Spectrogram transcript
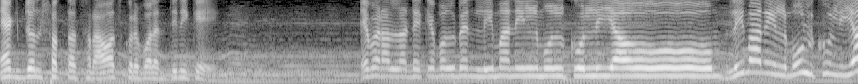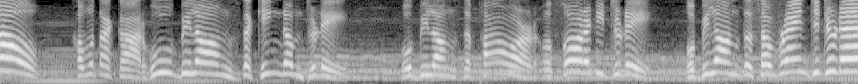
একজন সত্তা ছাড়া আওয়াজ করে বলেন, তিনি কে? এবার আল্লাহ ডেকে বলবেন, লিমানিল মুলকুল ইয়াউম। লিমানিল মুলকুল ইয়াউম। ক্ষমতা কার? Who belongs the kingdom today. Who belongs the power authority today. Who belongs the sovereignty today.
